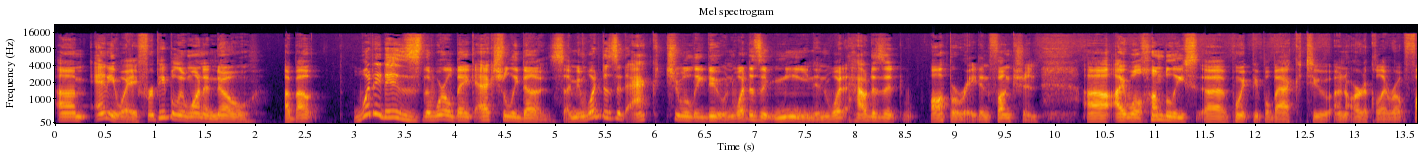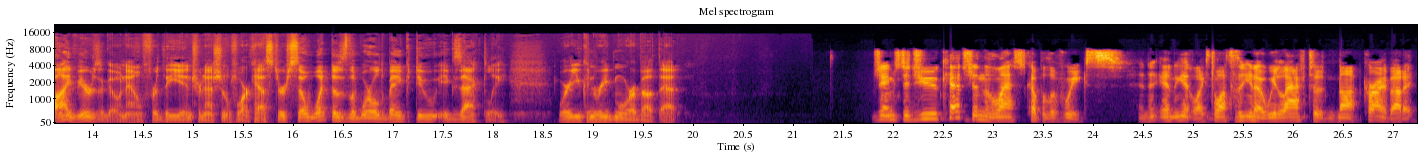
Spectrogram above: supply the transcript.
Um, anyway, for people who want to know about what it is the World Bank actually does, I mean, what does it actually do, and what does it mean, and what how does it operate and function? Uh, I will humbly uh, point people back to an article I wrote five years ago now for the International Forecaster. So, what does the World Bank do exactly? where you can read more about that. James, did you catch in the last couple of weeks, and, and again, like lots of, you know, we laugh to not cry about it,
